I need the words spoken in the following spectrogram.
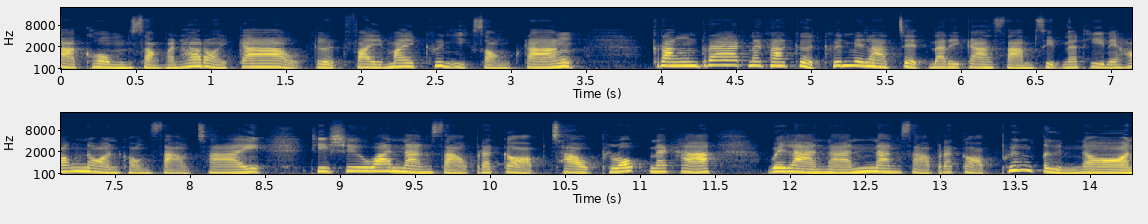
ราคม 2509 เกิดไฟไหม้ขึ้นอีก2ครั้ง ครั้งแรกนะคะเกิดขึ้นเวลา7นาฬิกา30 นาทีในห้องนอนของสาวใช้ ที่ชื่อว่านางสาวประกอบชาวพลกนะคะ เวลานั้นนางสาวประกอบเพิ่งตื่นนอน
